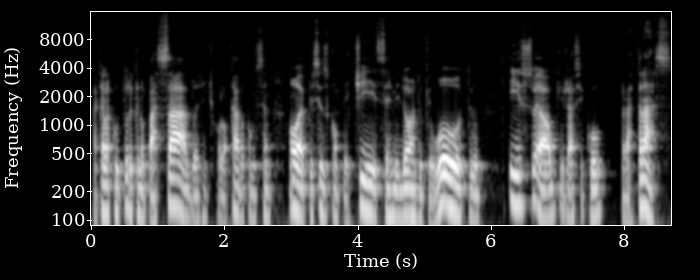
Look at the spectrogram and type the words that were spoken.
aquela cultura que no passado a gente colocava como sendo, ó, oh, é preciso competir, ser melhor do que o outro, isso é algo que já ficou para trás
